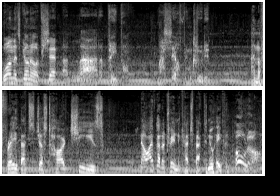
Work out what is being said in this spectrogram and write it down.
One that's gonna upset a lot of people. Myself included. I'm afraid that's just hard cheese. Now I've got a train to catch back to New Haven. Hold on.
